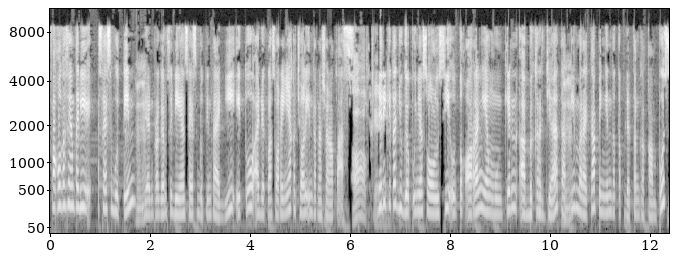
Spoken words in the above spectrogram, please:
fakultas yang tadi saya sebutin dan program studi yang saya sebutin tadi itu ada kelas sorenya kecuali international class. Oh, Oke. Jadi kita juga punya solusi untuk orang yang mungkin uh, bekerja tapi Hmm. mereka pingin tetap datang ke kampus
